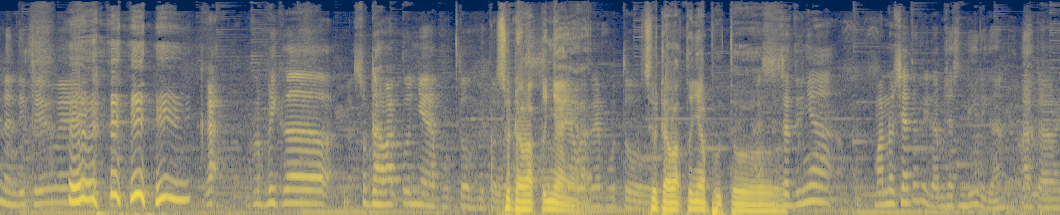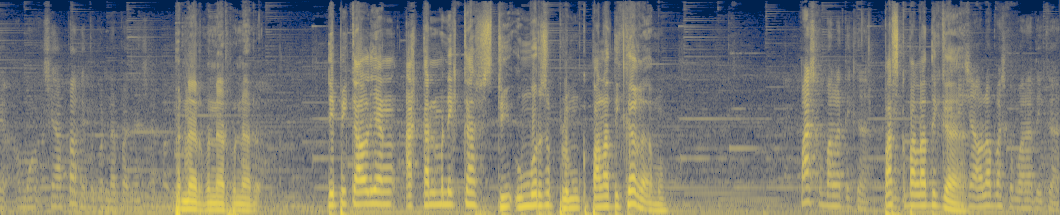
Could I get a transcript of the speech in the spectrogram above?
nanti dewe Kak, lebih ke sudah waktunya butuh gitu loh. Sudah waktunya ya. waktunya butuh Sudah waktunya butuh. Nah, sejatinya manusia itu tidak bisa sendiri kan ada omong siapa gitu pendapatnya siapa gitu. Benar benar benar. Tipikal yang akan menikah di umur sebelum kepala tiga gak kamu? pas kepala tiga Pas kepala tiga insya Allah pas kepala tiga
